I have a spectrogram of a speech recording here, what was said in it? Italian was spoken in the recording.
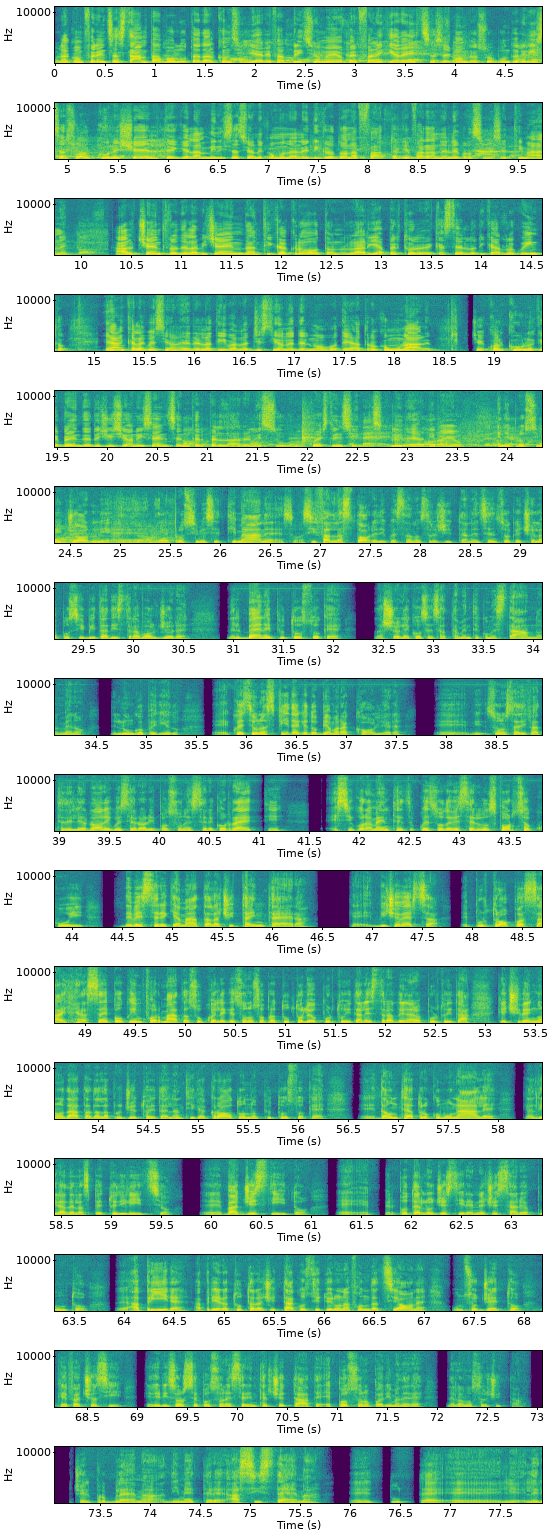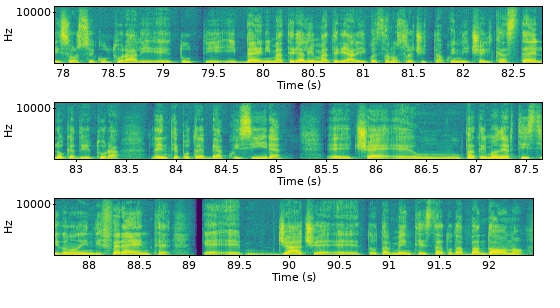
Una conferenza stampa voluta dal consigliere Fabrizio Meo per fare chiarezza, secondo il suo punto di vista, su alcune scelte che l'amministrazione comunale di Crotone ha fatto e che farà nelle prossime settimane. Al centro della vicenda Antica Croton, la riapertura del castello di Carlo V e anche la questione relativa alla gestione del nuovo teatro comunale. C'è qualcuno che prende decisioni senza interpellare nessuno. Questo in sintesi l'idea di Meo. Nei prossimi giorni e nelle prossime settimane insomma, si fa la storia di questa nostra città, nel senso che c'è la possibilità di stravolgere nel bene piuttosto che lasciare le cose esattamente come stanno, almeno nel lungo periodo. Eh, questa è una sfida che dobbiamo raccogliere. Eh, sono stati fatti degli errori, questi errori possono essere corretti e sicuramente questo deve essere lo sforzo a cui deve essere chiamata la città intera che viceversa è purtroppo assai, assai, poco informata su quelle che sono soprattutto le opportunità, le straordinarie opportunità che ci vengono date dalla progettualità dell'antica Croton, piuttosto che eh, da un teatro comunale che al di là dell'aspetto edilizio eh, va gestito e per poterlo gestire è necessario appunto eh, aprire, aprire a tutta la città, costituire una fondazione, un soggetto che faccia sì che le risorse possano essere intercettate e possono poi rimanere nella nostra città. C'è il problema di mettere a sistema eh, tutte eh, le risorse culturali e tutti i beni materiali e immateriali di questa nostra città. Quindi c'è il castello che addirittura l'ente potrebbe acquisire, eh, c'è eh, un patrimonio artistico non indifferente che eh, giace eh, totalmente in stato d'abbandono,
